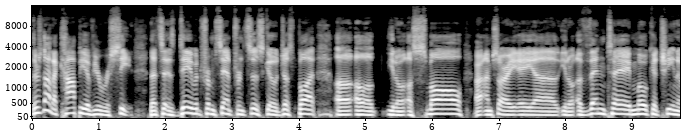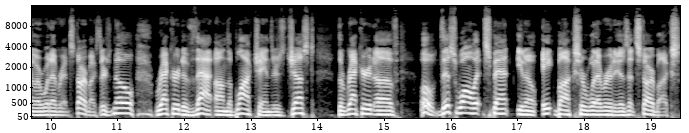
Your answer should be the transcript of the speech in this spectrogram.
there's not a copy of your receipt that says David from San Francisco just bought a, a you know a small. Uh, I'm sorry, a uh, you know a venti mochaccino or whatever at Starbucks. There's no record of that on the blockchain. There's just the record of oh this wallet spent you know eight bucks or whatever it is at Starbucks.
